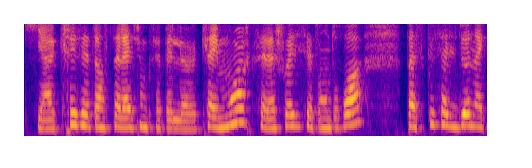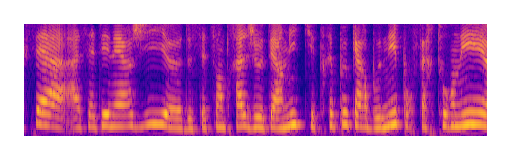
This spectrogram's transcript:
qui a créé cette installation qui s'appelle Climeworks, elle a choisi cet endroit parce que ça lui donne accès à, à cette énergie de cette centrale géothermique qui est très peu carbonée pour faire tourner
